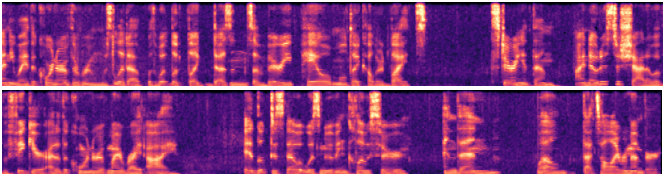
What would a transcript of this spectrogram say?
Anyway, the corner of the room was lit up with what looked like dozens of very pale, multicolored lights. Staring at them, I noticed a shadow of a figure out of the corner of my right eye. It looked as though it was moving closer, and then, well, that's all I remember.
